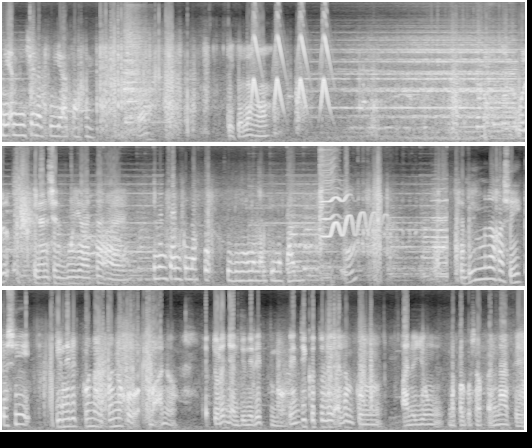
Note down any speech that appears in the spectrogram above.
May amnesia na po yata kayo. Ah, teka lang ha. Well, inansend mo yata ay. Inansend ko na po. Kasi di niyo naman tinatag. Oh? Sabihin mo na kasi, kasi dinilit ko na. Paano ko, maano? Eh, tulad yan, dinilit mo. Eh, hindi ko tuloy alam kung ano yung napag-usapan natin.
